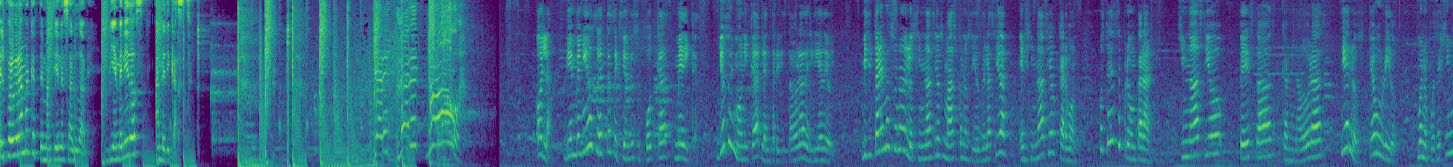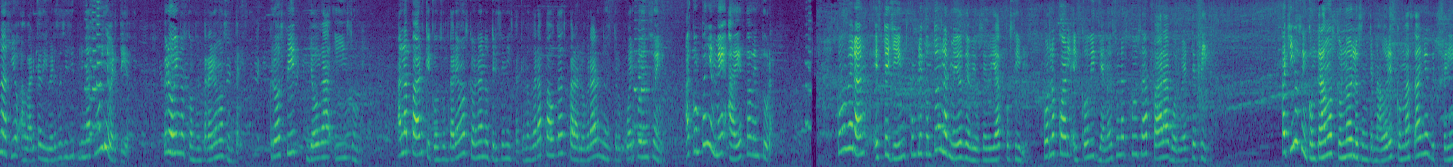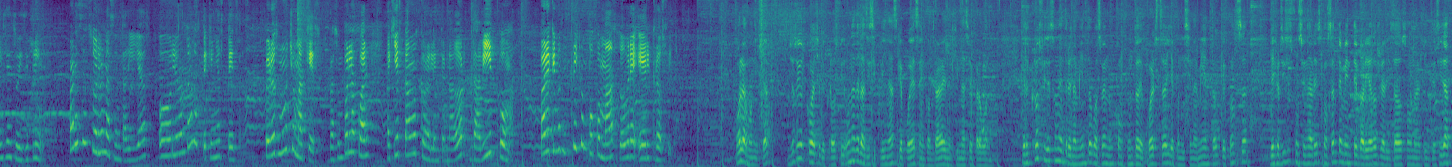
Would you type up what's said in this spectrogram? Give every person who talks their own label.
Speaker 1: el programa que te mantiene saludable. Bienvenidos a Medicast.
Speaker 2: Hola, bienvenidos a esta sección de su podcast Médicas. Yo soy Mónica, la entrevistadora del día de hoy. Visitaremos uno de los gimnasios más conocidos de la ciudad, el gimnasio Carbón. Ustedes se preguntarán, gimnasio, pesas, caminadoras, cielos, qué aburrido. Bueno, pues el gimnasio abarca diversas disciplinas muy divertidas, pero hoy nos concentraremos en tres, CrossFit, yoga y Zumba. A la par que consultaremos con una nutricionista que nos dará pautas para lograr nuestro cuerpo de ensueño. Acompáñenme a esta aventura. Como verán, este gym cumple con todas las medidas de bioseguridad posibles, por lo cual el COVID ya no es una excusa para volverte fit. Aquí nos encontramos con uno de los entrenadores con más años de experiencia en su disciplina. Parecen solo unas sentadillas o levantar unas pequeñas pesas, pero es mucho más que eso, razón por la cual aquí estamos con el entrenador David Poma, para que nos explique un poco más sobre el CrossFit.
Speaker 3: Hola Mónica, yo soy el coach de CrossFit, una de las disciplinas que puedes encontrar en el gimnasio Carbono. El CrossFit es un entrenamiento basado en un conjunto de fuerza y acondicionamiento que consta de ejercicios funcionales constantemente variados realizados a una alta intensidad.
